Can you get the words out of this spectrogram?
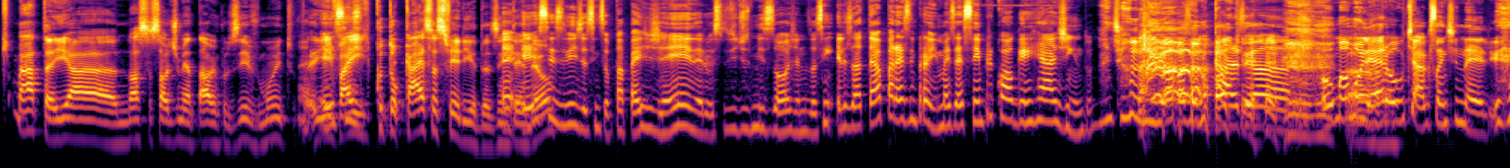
que mata aí a nossa saúde mental, inclusive, muito. É, e esses, vai cutucar essas feridas, é, entendeu? esses vídeos, assim, sobre papéis de gênero, esses vídeos misóginos, assim, eles até aparecem para mim, mas é sempre com alguém reagindo. tipo, fazendo cara, okay. assim, ou uma mulher ou o Thiago Santinelli.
